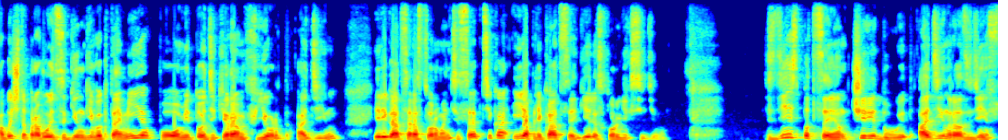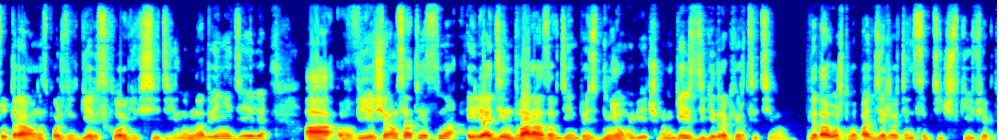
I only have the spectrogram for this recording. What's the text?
Обычно проводится гингивэктомия по методике Рамфьорд-1, ирригация раствором антисептика и аппликация геля с хлоргексидином. Здесь пациент чередует один раз в день с утра он использует гель с хлоргексидином на 2 недели, а вечером, соответственно, или один-два раза в день, то есть днем и вечером, гель с дигидрокверцетином. Для того, чтобы поддерживать антисептический эффект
